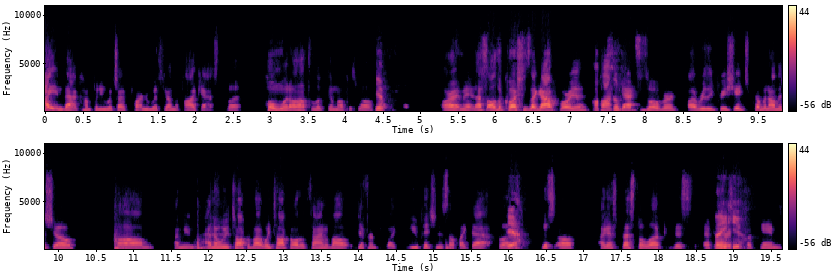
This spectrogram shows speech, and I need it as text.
Titan Bat Company, which I've partnered with here on the podcast, but Homewood, I'll have to look them up as well. Yep. All right, man. That's all the questions I got for you. Awesome. Podcast is over. I really appreciate you coming on the show. Um, I mean, I know we talk about we talk all the time about different like you pitching and stuff like that, but Yeah. just uh, I guess best of luck this Thank you. game.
